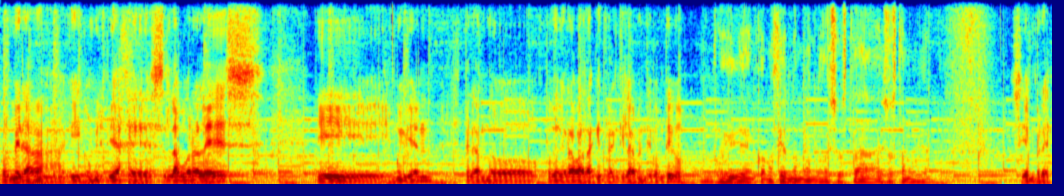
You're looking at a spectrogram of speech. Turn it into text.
Pues mira, aquí con mis viajes laborales y muy bien, esperando poder grabar aquí tranquilamente contigo. Muy bien, conociendo mundo, eso está, eso está muy bien. Siempre.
